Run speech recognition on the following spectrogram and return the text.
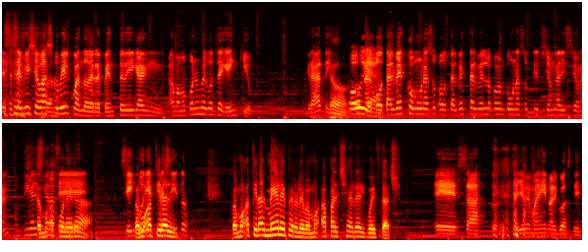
Ese servicio va a Bueno. subir cuando de repente digan, ah, vamos a poner juegos de GameCube gratis. No. Oh, o, tal, yeah. o tal vez con una o tal vez tal vez lo pongan con una suscripción adicional. Vamos a poner Eh, a, 5 Vamos a tirar- vamos a tirar mele, pero le vamos a parchear el Wave Dash. Exacto. Yo me imagino algo así.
